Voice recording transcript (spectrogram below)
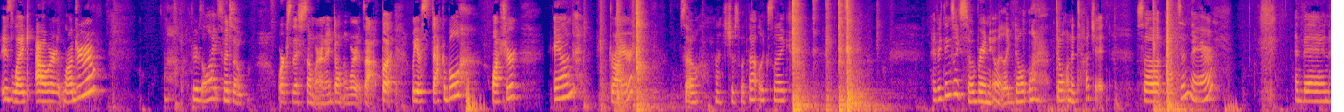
is like our laundry room. There's a light switch that works this somewhere and I don't know where it's at. But we have a stackable washer and dryer. So that's just what that looks like. Everything's like so brand new. I like don't want don't want to touch it. So that's in there. And then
